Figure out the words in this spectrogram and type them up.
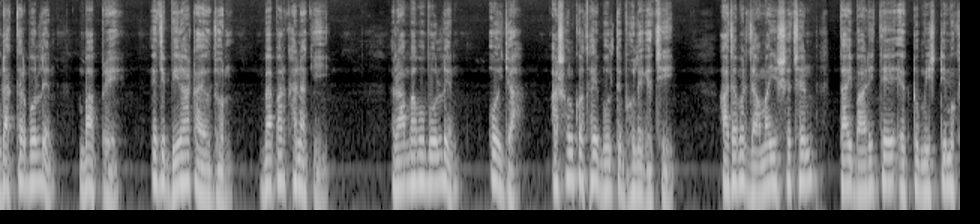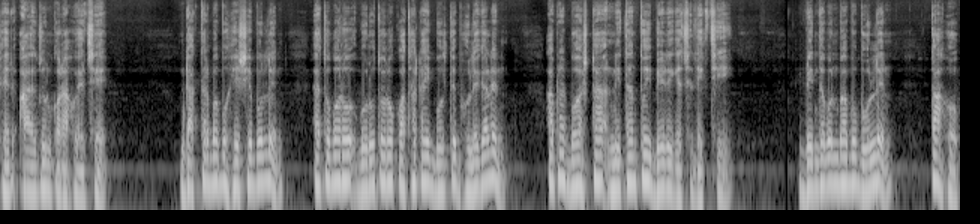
ডাক্তার বললেন, বাপরে, এ যে বিরাট আয়োজন, ব্যাপারখানা কি? রামবাবু বললেন, ওই যা, আসল কথাই বলতে ভুলে গেছি। আজ আমার জামাই এসেছেন, তাই বাড়িতে একটু মিষ্টি মুখের আয়োজন করা হয়েছে। ডাক্তারবাবু হেসে বললেন, এত বড় গুরুতর কথাটাই বলতে ভুলে গেলেন? আপনার বয়সটা নিতান্তই বেড়ে গেছে দেখছি। বৃন্দাবনবাবু বললেন, তা হোক,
